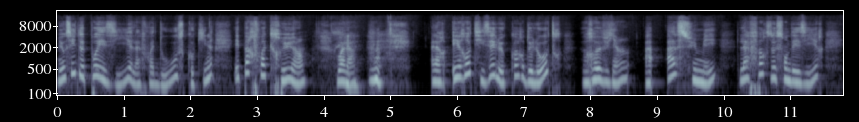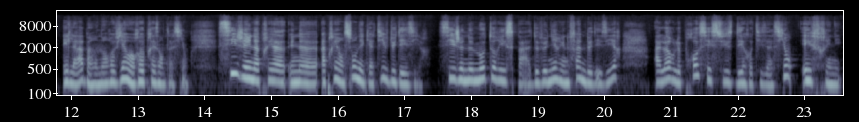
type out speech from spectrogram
mais aussi de poésie, à la fois douce, coquine et parfois crue. Hein. Voilà. Alors, érotiser le corps de l'autre revient à assumer la force de son désir, et là, ben, on en revient aux représentations. Si j'ai une euh, appréhension négative du désir, si je ne m'autorise pas à devenir une femme de désir, alors le processus d'érotisation est freiné.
